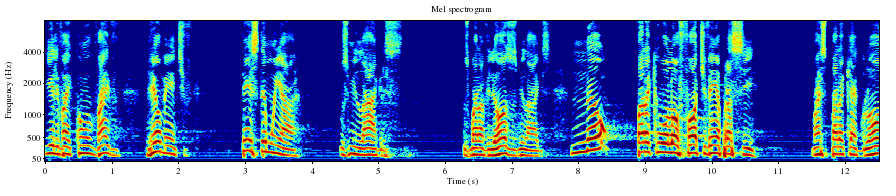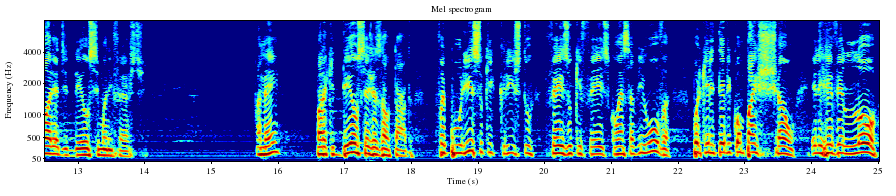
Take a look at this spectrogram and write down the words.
E ele vai, vai realmente testemunhar os milagres, os maravilhosos milagres, não para que o holofote venha para si, mas para que a glória de Deus se manifeste. Amém? Para que Deus seja exaltado. Foi por isso que Cristo fez o que fez com essa viúva, porque ele teve compaixão, ele revelou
